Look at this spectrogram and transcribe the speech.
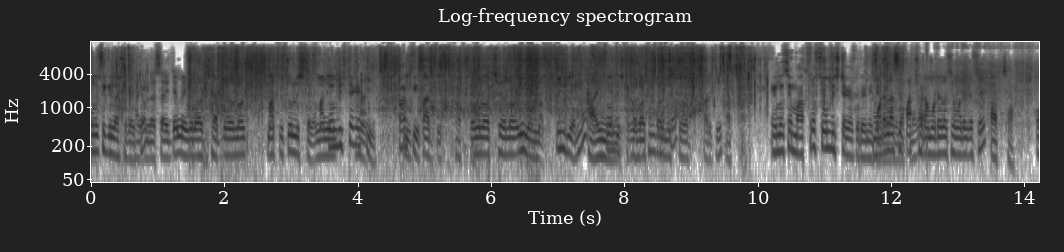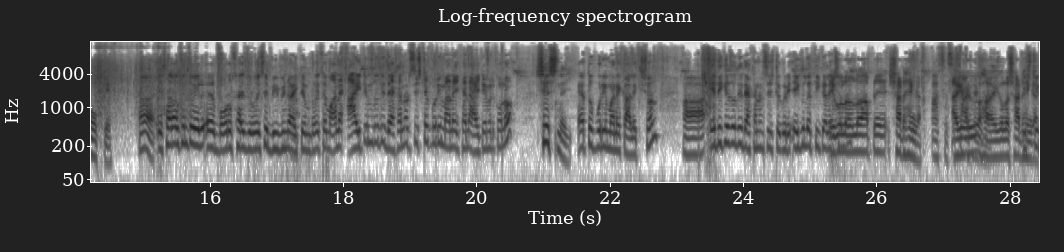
বলছে গ্লাসের আইটেম গ্লাস আইটেম এগুলো হচ্ছে আপনার হলো মাত্র চল্লিশ টাকা মানে 40 টাকা কি? Per piece? পার পিস এগুলো হচ্ছে হলো ইন্ডিয়ান মাছ ইন্ডিয়ান না? হ্যাঁ ইন্ডিয়ান চল্লিশ টাকা চল্লিশ টাকা পার পিস আচ্ছা। এগুলো হচ্ছে মাত্র চল্লিশ টাকা করে নিতে মডেল আছে পাঁচ ছটা মডেল আছে আমাদের কাছে। আচ্ছা ওকে হ্যাঁ এছাড়াও কিন্তু এর এর বড় সাইজ রয়েছে বিভিন্ন আইটেম রয়েছে। মানে আইটেম যদি দেখানোর চেষ্টা করি মানে এখানে আইটেমের কোনো শেষ নেই। এত পরিমাণে কালেকশন এদিকে যদি দেখানোর চেষ্টা করি এগুলো কি কালেকশন এগুলো হলো আপনি ষাট হ্যাঙ্গার আচ্ছা। হ্যাঁ এগুলো ষাট হ্যাঙ্গার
